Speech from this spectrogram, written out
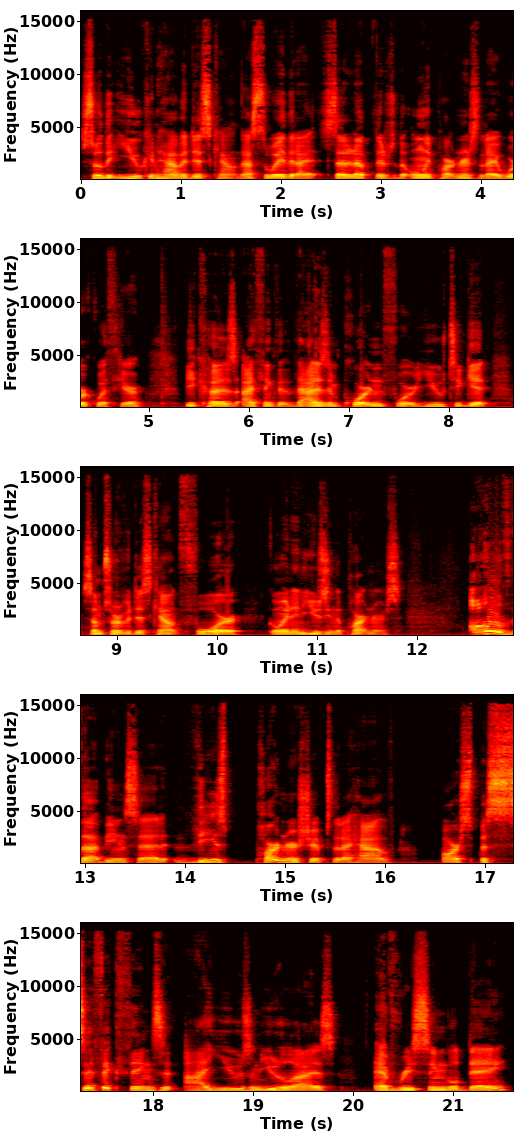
so that you can have a discount. That's the way that I set it up. There's the only partners that I work with here because I think that that is important for you to get some sort of a discount for going and using the partners all of that being said, these partnerships that I have are specific things that I use and utilize every single day.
